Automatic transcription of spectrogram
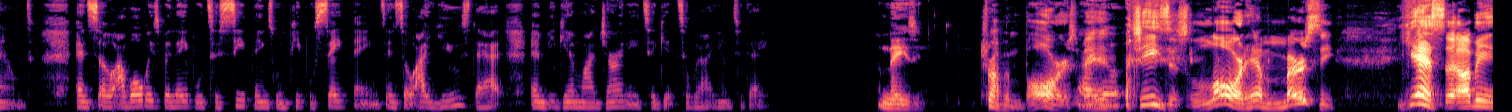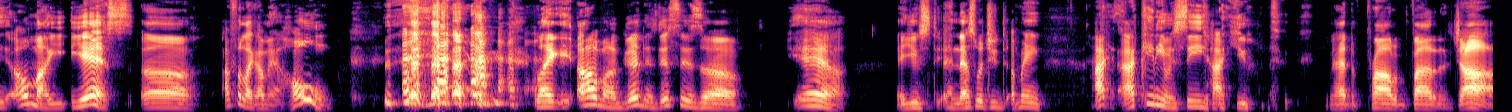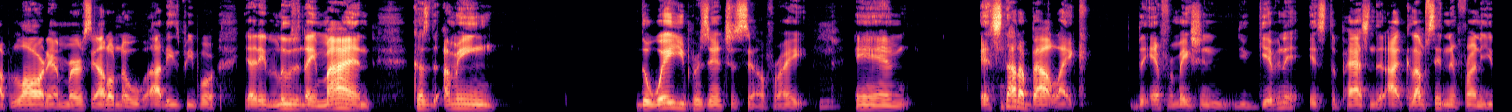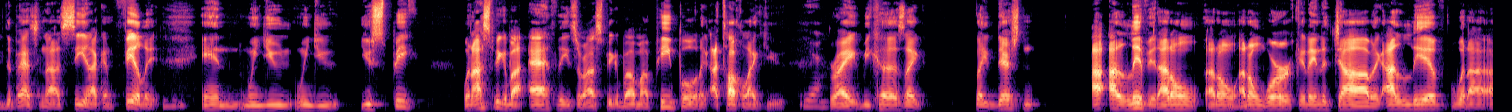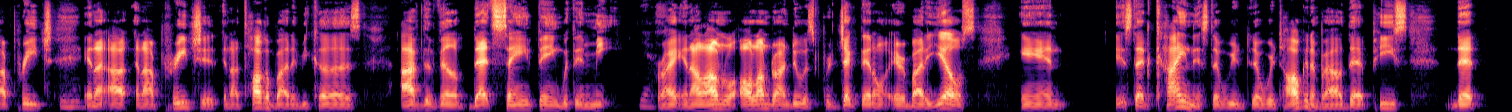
And so I've always been able to see things when people say things. And so I use that and begin my journey to get to where I am today. Amazing. Dropping bars, man. Jesus Lord, have mercy. Yes, uh, I mean, oh my, yes. Uh, I feel like I'm at home. like, oh my goodness, this is uh, yeah. And you, st- and that's what you. I mean, I I can't even see how you had the problem finding a job. Lord have mercy. I don't know how these people. Are, yeah, they losing their mind because I mean, the way you present yourself, right, mm. and it's not about like the information you're giving it. It's the passion that I because I'm sitting in front of you. The passion that I see and I can feel it. Mm-hmm. And when you when you you speak. When I speak about athletes or I speak about my people, like I talk like you yeah. right? Because like like there's I, I live it. I don't I don't I don't work. It ain't a job. Like I live what I, I preach Mhm. and I, I and I preach it and I talk about it because I've developed that same thing within me, Yes. right? And all I'm all I'm trying to do is project that on everybody else, and it's that kindness that we that we're talking about, that peace, that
